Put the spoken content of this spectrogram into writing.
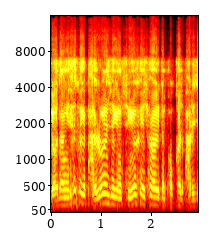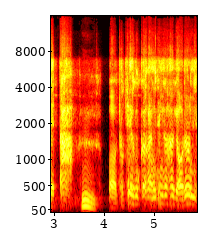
여당이 해석에 반론을 제기하면 징역에 처하겠다는 법까지 발의됐다. 음. 어, 독재 국가가 생각하기 어려운 일.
